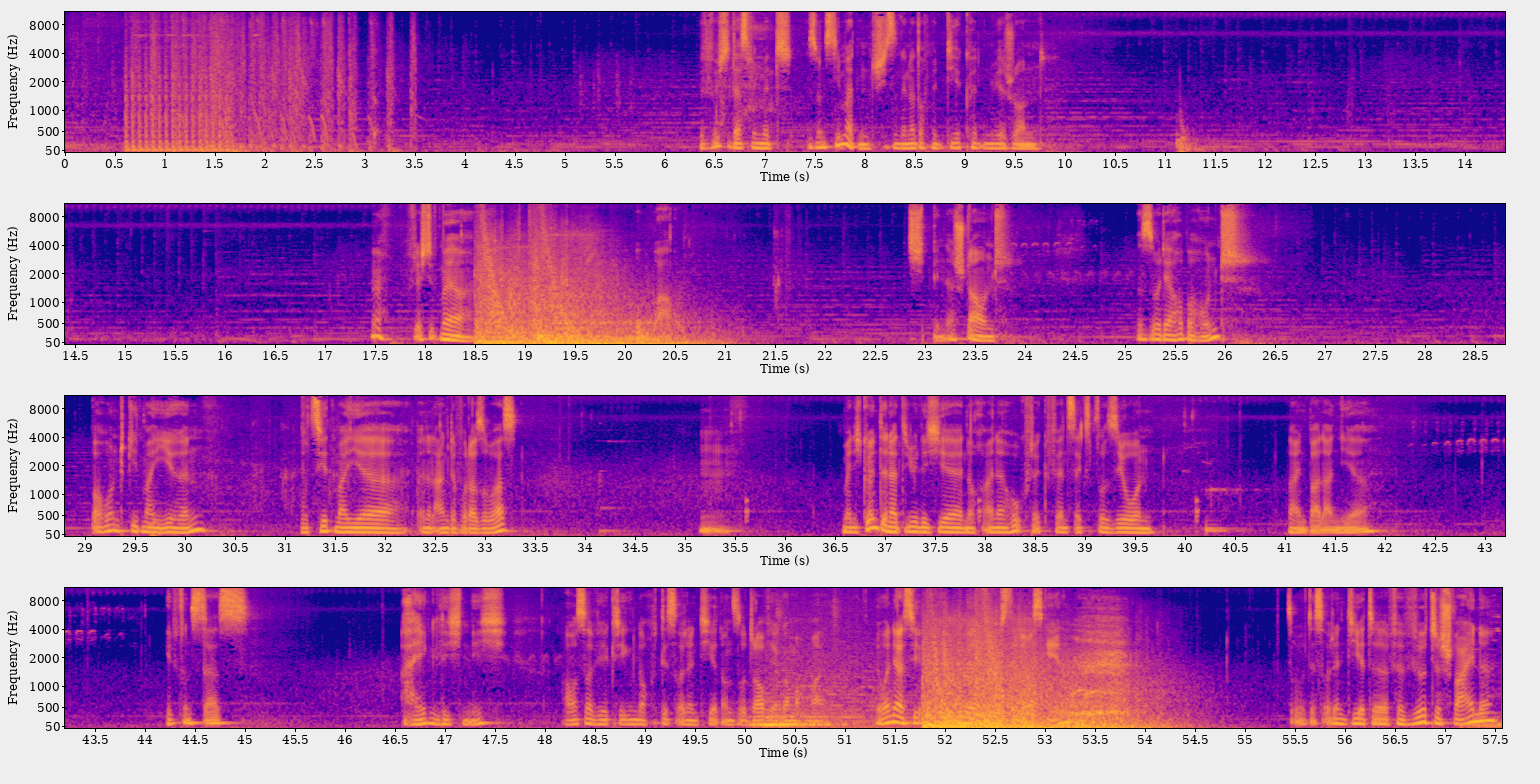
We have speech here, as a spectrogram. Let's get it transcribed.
Befürchte, dass wir mit sonst niemanden schießen können. Doch mit dir könnten wir schon Vielleicht steht man ja. Oh, wow. Ich bin erstaunt. So, der Hopperhund. Hopperhund geht mal hier hin. Provoziert mal hier einen Angriff oder sowas. Meine, ich könnte natürlich hier noch eine Hochfrequenz-Explosion reinballern hier. Hilft uns das? Eigentlich nicht. Außer wir kriegen noch disorientiert und so drauf. Ja, komm, mach mal. Wir wollen ja, dass die Verluste rausgehen. So, desorientierte, verwirrte Schweine.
